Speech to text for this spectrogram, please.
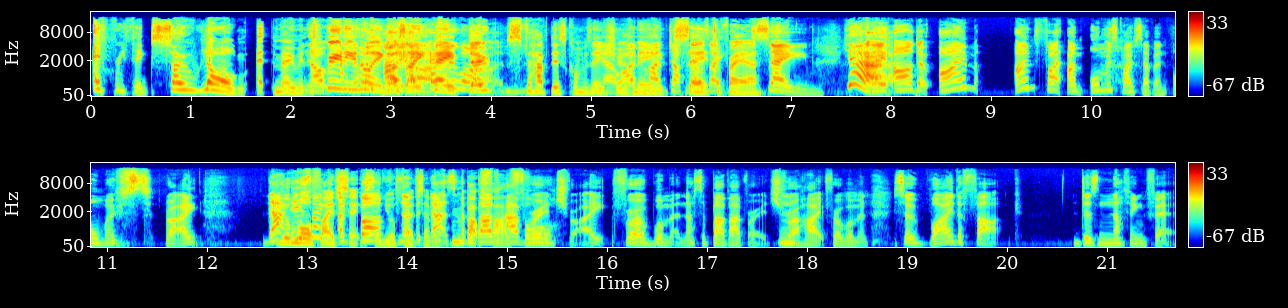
everything so long at the moment? No, it's really annoying." I I was like, "Babe, everyone. don't have this conversation No, with I me. Say it to like, Freya." Same. Yeah, They are though. I'm I'm fi- I'm almost five seven, almost right. That You're is, more like, 5'6" than above- you're no, but 5'7". that's I'm about above 5'4". average, right? For a woman, that's above average for a Mm. height for a woman. So why the fuck does nothing fit?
